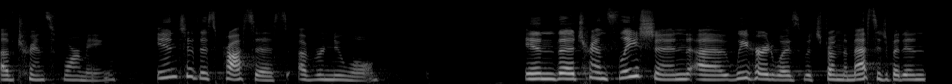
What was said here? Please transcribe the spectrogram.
of transforming, into this process of renewal. In the translation uh, we heard was which from the message, but in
